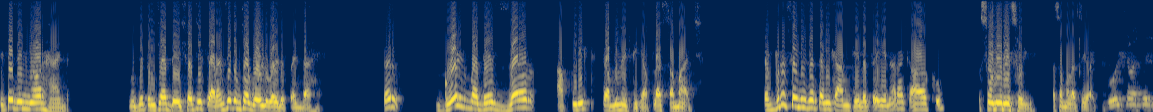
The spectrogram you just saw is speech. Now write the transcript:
It is in your hand म्हणजे तुमच्या देशाची करन्सी तुमच्या गोल्डवर डिपेंड आहे. तर गोल्डमध्ये जर आपली कम्युनिटी आपला समाज एव्हरीसेली जर त्यांनी काम केलं तर येणारा काळ खूप सोनेरीच होईल असं मला तरी वाटतं. गोल्डच्या बद्दल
